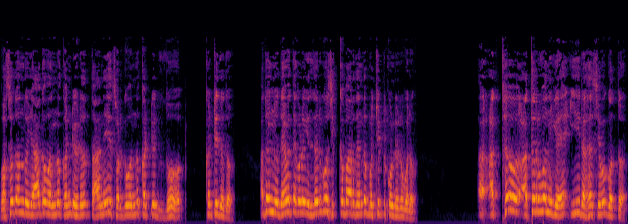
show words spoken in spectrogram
ಹೊಸದೊಂದು ಯಾಗವನ್ನು ಕಂಡುಹಿಡಿದು ತಾನೇ ಸ್ವರ್ಗವನ್ನು ಕಟ್ಟಿದುದು ಕಟ್ಟಿದುದು. ಅದನ್ನು ದೇವತೆಗಳು ಎಲ್ಲರಿಗೂ ಸಿಕ್ಕಬಾರದೆಂದು ಮುಚ್ಚಿಟ್ಟುಕೊಂಡಿರುವರು. ಅಥ, ಅಥರ್ವನಿಗೆ ಈ ರಹಸ್ಯವು ಗೊತ್ತು.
